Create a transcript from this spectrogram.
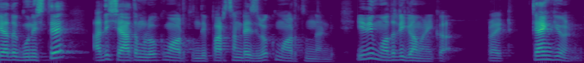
చేత గుణిస్తే అది శాతంలోకి మారుతుంది పర్సంటేజ్లోకి మారుతుందండి. ఇది మొదటి గమనిక. రైట్ థ్యాంక్ యూ అండి.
